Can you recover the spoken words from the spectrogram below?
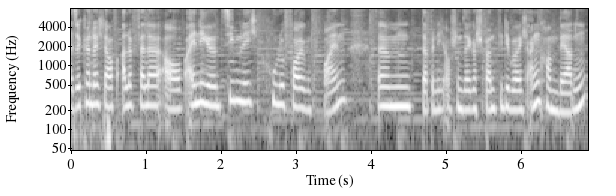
Also ihr könnt euch da auf alle Fälle auf einige ziemlich coole Folgen freuen. Ähm, da bin ich auch schon sehr gespannt, wie die bei euch ankommen werden.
